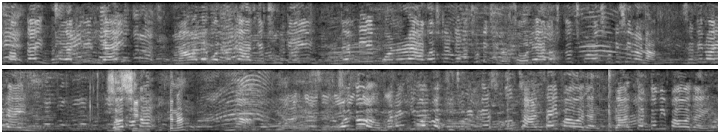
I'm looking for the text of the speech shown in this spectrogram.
সপ্তাহে দু একদিন দেয়। না হলে বলবে যে আজকে ছুটি যেমনি পনেরোই আগস্টের জন্য ছুটি ছিল ষোলোই আগস্ট কোনো ছুটি ছিল না সেদিন ওই দেয়নি। না? না। ওই তো মানে কি বলব খিচুড়িতে শুধু চালটাই পাওয়া যায় ডাল তো একদমই পাওয়া যায় না।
